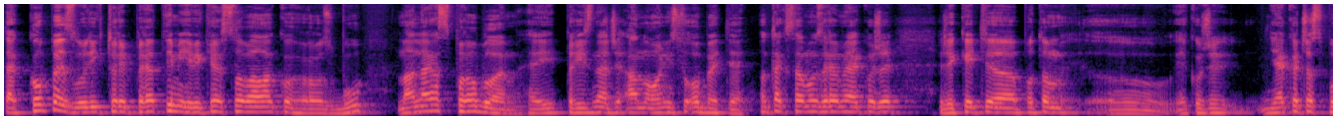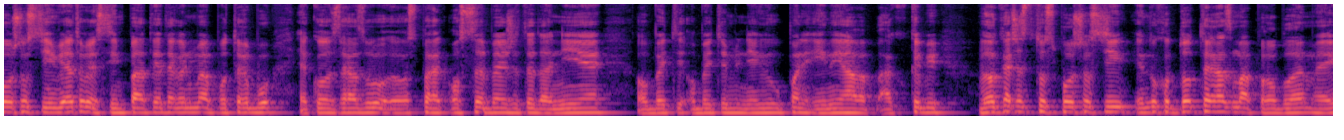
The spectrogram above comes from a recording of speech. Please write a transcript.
tak kopec ľudí, ktorí predtým ich vykresloval ako hrozbu, má naraz problém, hej, priznať, že áno, oni sú obete. No tak samozrejme, akože, že keď uh, potom uh, akože nejaká časť spoločnosti im vyjadruje sympatia, tak oni majú potrebu ako zrazu rozprávať o sebe, že teda nie, obete, obete niekto úplne iný a ako keby veľká časť toho spoločnosti jednoducho doteraz má problém, hej,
